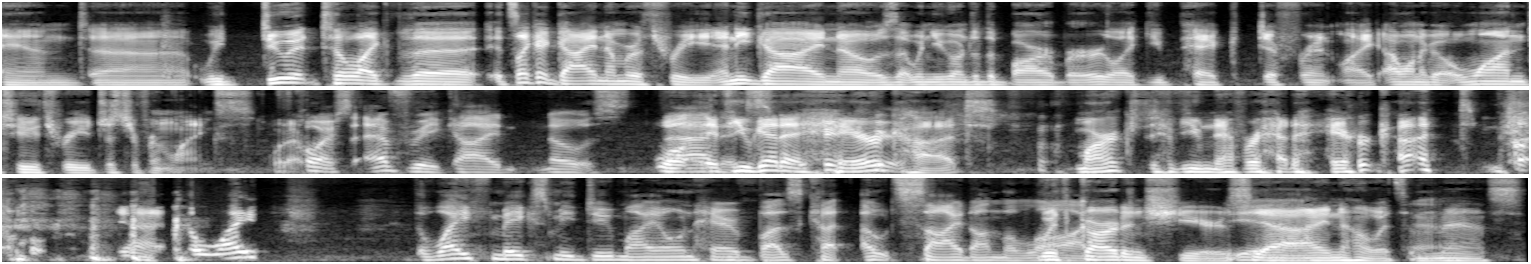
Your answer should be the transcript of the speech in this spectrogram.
And uh, we do it to like the, it's like a guy number three. Any guy knows that when you go into the barber, like you pick different, like I want to go one, two, three, just different lengths, Of course, every guy knows. Well, if you get a haircut, Mark, have you never had a haircut? No. Yeah. the wife, the wife makes me do my own hair buzz cut outside on the lawn With garden shears. Yeah, Yeah. I know. It's a Yeah. mess.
